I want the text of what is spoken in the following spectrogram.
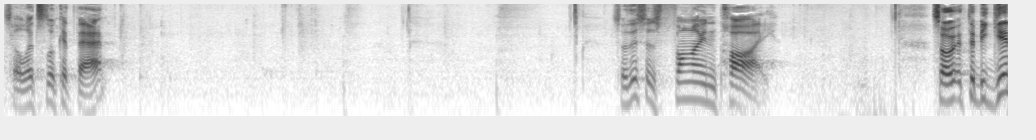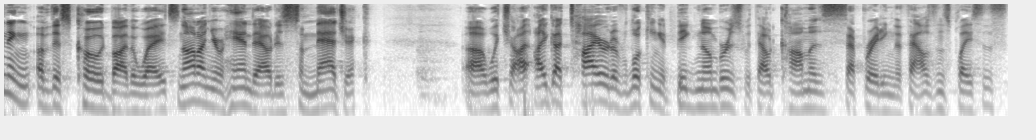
So let's look at that. So this is find pi. So at the beginning of this code, by the way, it's not on your handout, is some magic, uh, which I, I, got tired of looking at big numbers without commas separating the thousands places.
